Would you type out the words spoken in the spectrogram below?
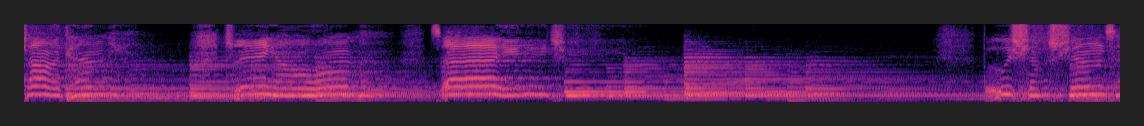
傻傻看你，只要我们在一起，不想现在，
